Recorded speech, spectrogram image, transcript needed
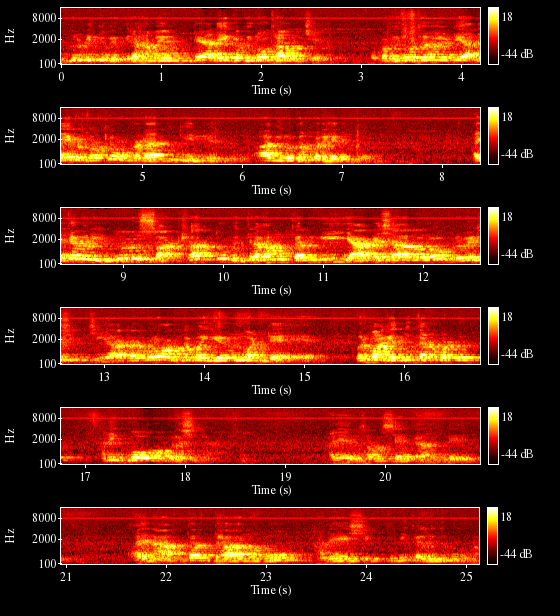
ఇంద్రుడికి విగ్రహమే ఉంటే అనేక విరోధాలు వచ్చాయి ఒక విరోధం ఏమిటి? అనేక చోట్ల ఉండడానికి వీలు లేదు. ఆ విరోధం పరిహరించారు అయితే మరి ఇంద్రుడు సాక్షాత్తు విగ్రహము కలిగి యాగశాలలో ప్రవేశించి ఆ కర్మలో అంగమయ్యాడు అంటే మరి మాకెందుకు కనపడ్డు అని ఇంకో ప్రశ్న. అదేమి సమస్య కాదండి. ఆయన అంతర్ధానము అనే శక్తిని కలిగి ఉన్నాడు.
